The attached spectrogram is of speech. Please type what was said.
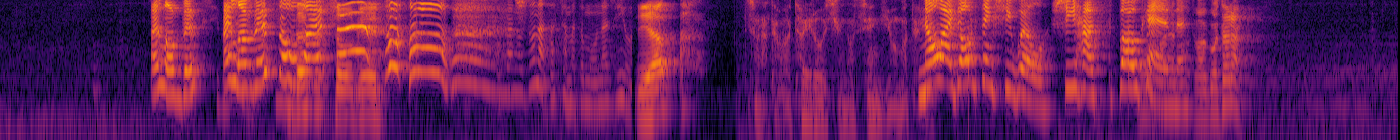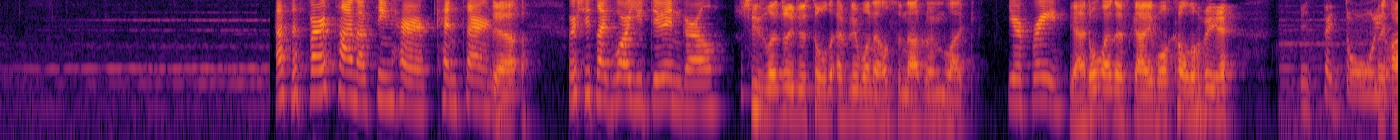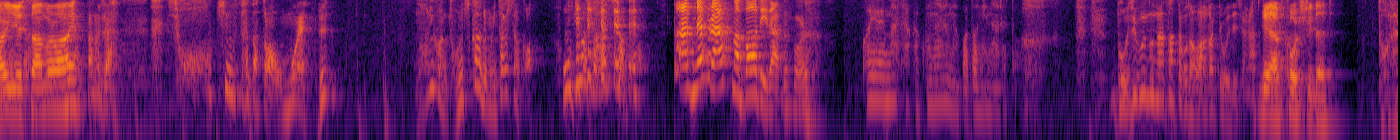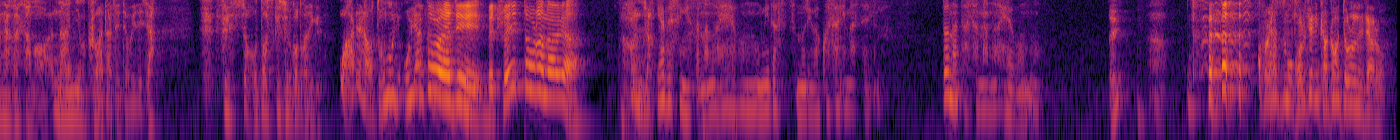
I love this. I love this so This much. is so good. 他のどなた様とも同じよう Yep. No, I don't think she will. She has spoken. That's the first time I've seen her concerned. Yeah. Where she's like, What are you doing, girl? She's literally just told everyone else in that room, like, You're free. Yeah, don't let this guy walk all over you. Are you samurai? 何かに取りつかれてもいたしたか？お気は正しかった。I've never asked my body that before. 今宵まさかこのようなことになるとご自分のなさったことは分かっておいでじゃな？Yeah, of course she did. 虎長様は何を企てておいでじゃ？拙者をお助けすることができる。我らは共にお役 You've already betrayed. なんじゃ？矢部重様の平凡を生み出すつもりはござりません。どなた様の平凡も？こやつもこの件に関わっておるのであろう。え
